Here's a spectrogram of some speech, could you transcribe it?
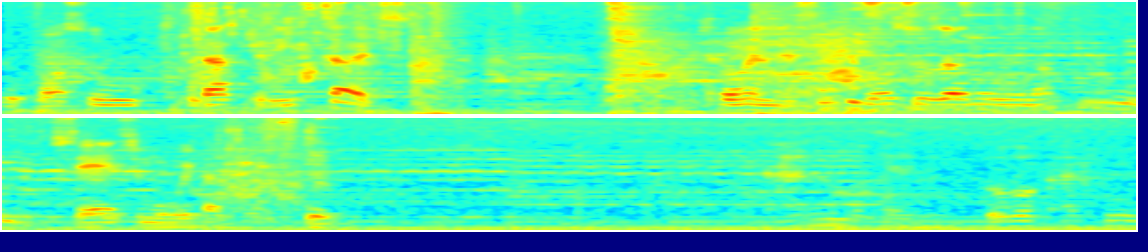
eu posso dar três cartas. Então, é sempre bom se usar no, lá pro sétimo, oitavo. Caramba, velho. Provocar com...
